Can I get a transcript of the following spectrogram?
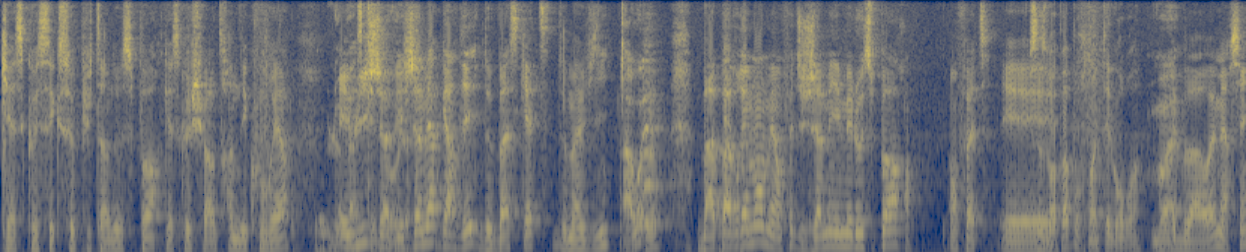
qu'est-ce que c'est que ce putain de sport Qu'est-ce que je suis en train de découvrir Le Et oui, basketball. j'avais jamais regardé de basket de ma vie. Ah ouais peu. Bah pas vraiment, mais en fait, j'ai jamais aimé le sport, en fait. Et Ça se voit pas pourtant avec tes gros bras. Ouais. Et Bah ouais, merci.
